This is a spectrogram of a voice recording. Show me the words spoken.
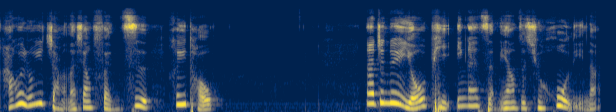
还会容易长呢，像粉刺、黑头。那针对油皮应该怎么样子去护理呢？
